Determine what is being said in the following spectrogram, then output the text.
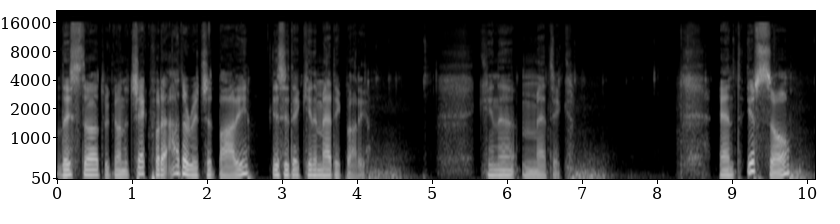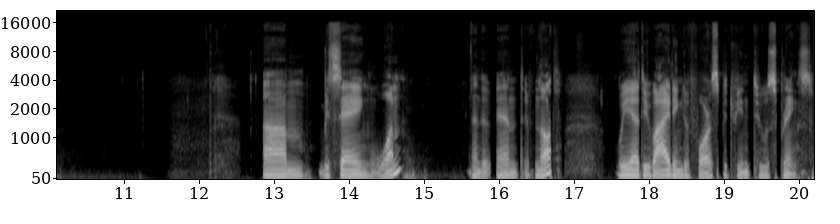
this third, we're going to check for the other rigid body. Is it a kinematic body? Kinematic. And if so, um, we're saying 1. And, and if not, we are dividing the force between two springs.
